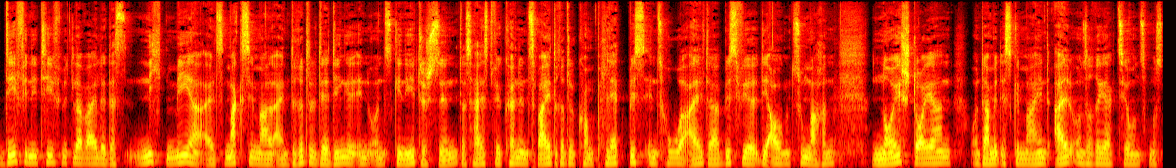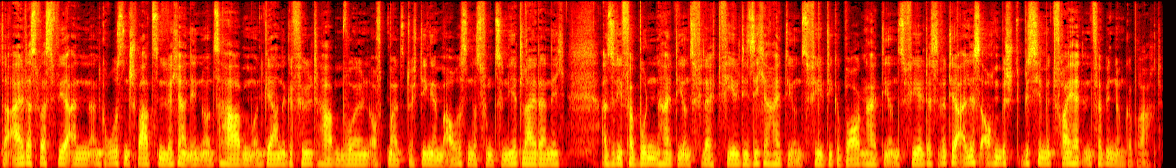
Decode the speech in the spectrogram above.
definitiv mittlerweile, dass nicht mehr als maximal ein Drittel der Dinge in uns genetisch sind. Das heißt, wir können zwei Drittel komplett bis ins hohe Alter, bis wir die Augen zumachen, neu steuern und damit ist gemeint all unsere Reaktionsmuster, all das, was wir an, an großen schwarzen Löchern in uns haben und gerne gefüllt haben wollen, oftmals durch Dinge im Außen, das funktioniert leider nicht. Also die Verbundenheit, die uns vielleicht fehlt, die Sicherheit, die uns fehlt, die Geborgenheit, die uns fehlt, das wird ja alles auch ein bisschen mit Freiheit in Verbindung gebracht.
